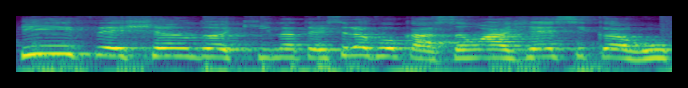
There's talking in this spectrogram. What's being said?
E fechando aqui na terceira colocação, a Jessica Hu,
